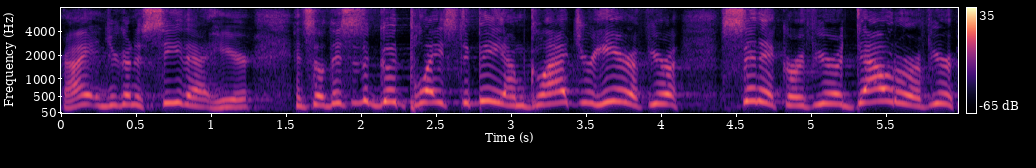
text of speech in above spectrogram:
right? And you're going to see that here. And so this is a good place to be. I'm glad you're here. If you're a cynic or if you're a doubter, if you're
